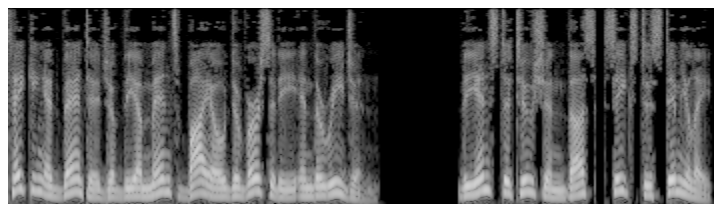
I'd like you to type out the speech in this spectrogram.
taking advantage of the immense biodiversity in the region. The institution thus, seeks to stimulate,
